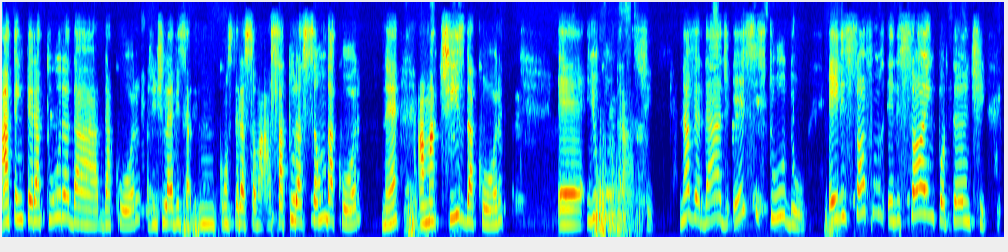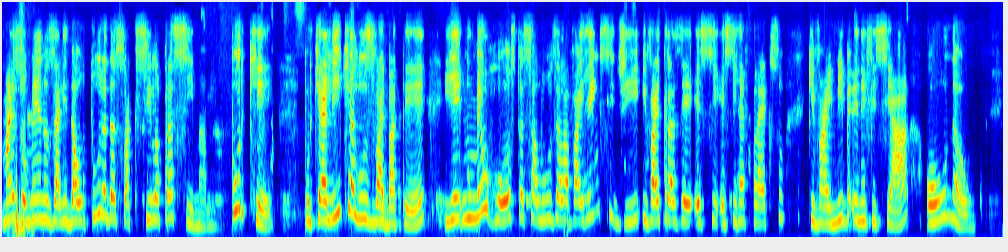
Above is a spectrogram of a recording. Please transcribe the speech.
a temperatura da, da cor, a gente leva em consideração a saturação da cor, né? A matiz da cor é, e o contraste. Na verdade, esse estudo ele só, ele só é importante mais ou menos ali da altura da sua axila para cima. Por quê? Porque é ali que a luz vai bater e no meu rosto essa luz ela vai reincidir e vai trazer esse, esse reflexo que vai me beneficiar ou não.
